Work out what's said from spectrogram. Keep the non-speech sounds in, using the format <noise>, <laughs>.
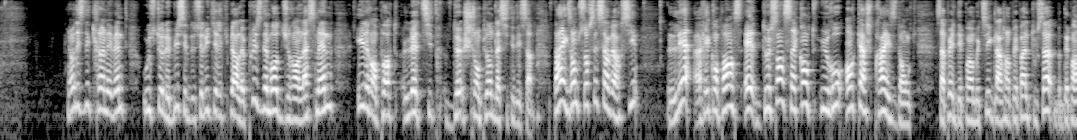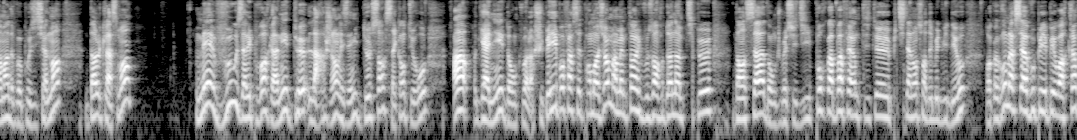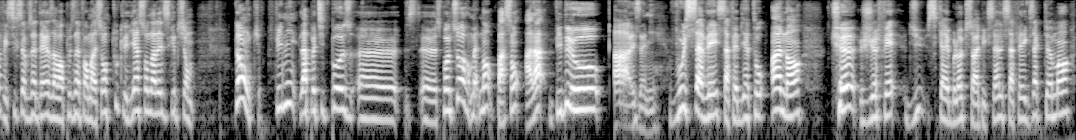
Ils ont décidé de créer un event où ce que le but c'est de celui qui récupère le plus d'émeraudes durant la semaine, il remporte le titre de champion de la Cité des Sables. Par exemple, sur ces serveurs-ci, la récompense est 250 euros en cash prize. Donc, ça peut être des points boutiques, de l'argent PayPal, tout ça, dépendamment de vos positionnements dans le classement. Mais vous allez pouvoir gagner de l'argent, les amis, 250 euros en gagner. Donc voilà, je suis payé pour faire cette promotion, mais en même temps, il vous en redonne un petit peu dans ça. Donc je me suis dit, pourquoi pas faire une petite, euh, annonce en début de vidéo. Donc un gros merci à vous, PvP Warcraft. Et si ça vous intéresse d'avoir plus d'informations, tous les liens sont dans la description. Donc, fini la petite pause euh, euh, sponsor. Maintenant, passons à la vidéo. Ah, les amis, vous le savez, ça fait bientôt un an que je fais du Skyblock sur Pixel. Ça fait exactement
